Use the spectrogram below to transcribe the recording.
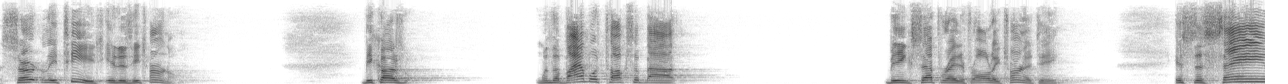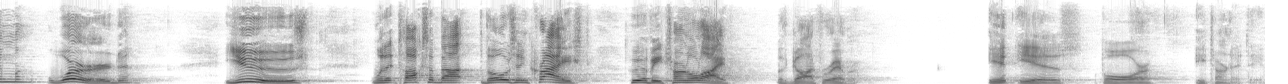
certainly teach it is eternal. Because when the Bible talks about being separated for all eternity, it's the same word used when it talks about those in Christ who have eternal life with God forever. It is for eternity.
